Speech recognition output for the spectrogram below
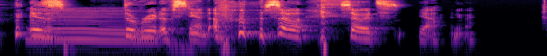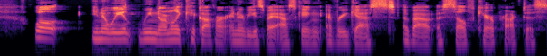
is mm. the root of stand up. so, so it's, yeah, anyway. Well, you know, we we normally kick off our interviews by asking every guest about a self-care practice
